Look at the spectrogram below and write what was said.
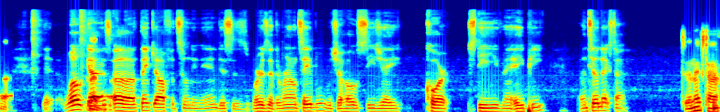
Uh, yeah. Well, guys, uh, thank y'all for tuning in. This is Words at the Round Table with your host CJ, Court, Steve, and AP. Until next time. Until next time.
